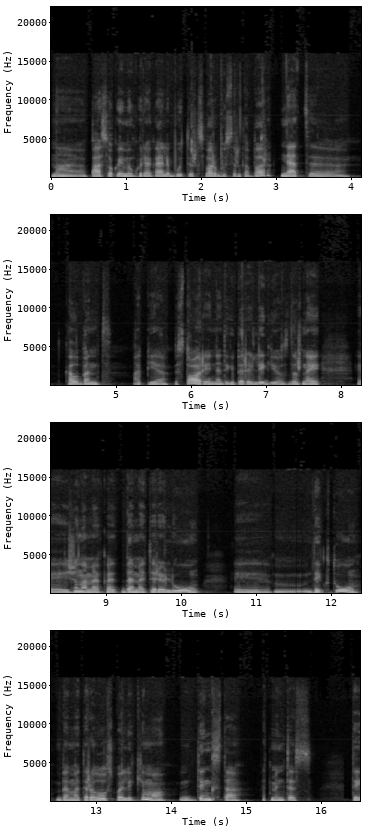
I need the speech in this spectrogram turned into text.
na, pasakojimai, kurie gali būti ir svarbus ir dabar, net e, kalbant apie istoriją, netgi be religijos. Dažnai e, žinome, kad be materialių daiktų, be materialaus palikimo dinksta atmintis. Tai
